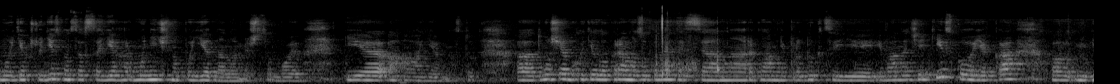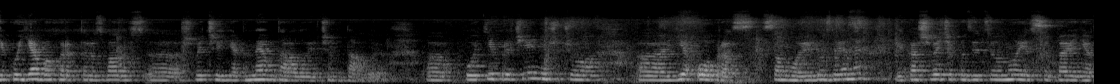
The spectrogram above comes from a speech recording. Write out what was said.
ну, якщо дійсно це все є гармонічно поєднано між собою. І а, а, є в нас тут. Е, Тому що я би хотіла окремо зупинитися на рекламній продукції Івана Чайківського, яка, е, яку я би характеризувала швидше як невдалою, чим вдалою. По тій причині, що є образ самої людини, яка швидше позиціонує себе як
